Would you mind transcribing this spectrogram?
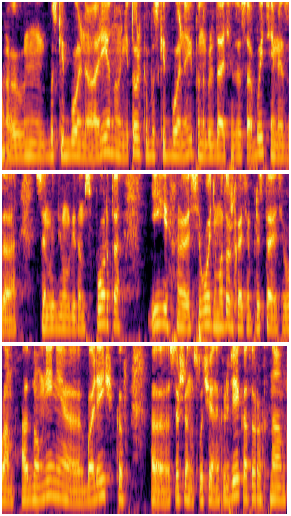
э, баскетбольную арену, не только баскетбольную, и понаблюдать за событиями, за своим любимым видом спорта. И э, сегодня мы тоже хотим представить вам одно мнение болельщиков, э, совершенно случайных людей, которых нам,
